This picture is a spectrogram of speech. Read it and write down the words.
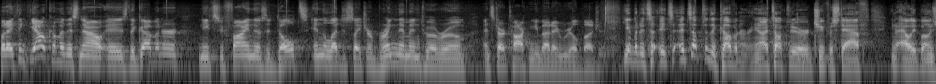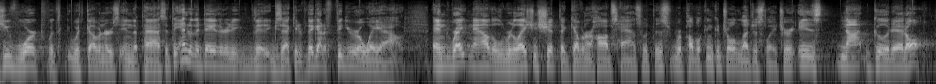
But I think the outcome of this now is the governor needs to find those adults in the legislature, bring them into a room, and start talking about a real budget. Yeah, but it's it's it's up to the governor. You know, I talked to her chief of staff, you know, Allie Bones. You've worked with with governors in the past. At the end of the day, they're the executive. They got to figure a way out. And right now, the relationship that Governor Hobbs has with this Republican-controlled legislature is not good at all.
